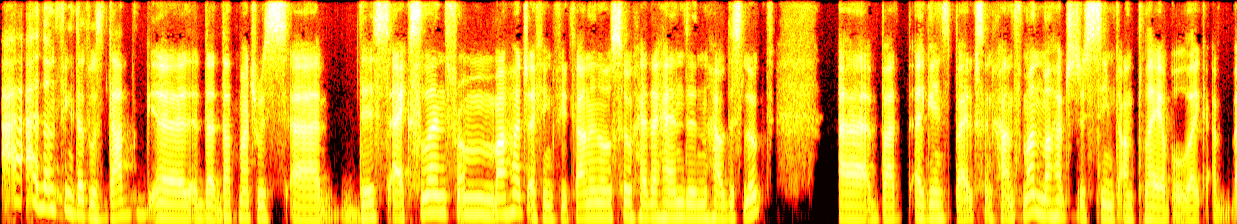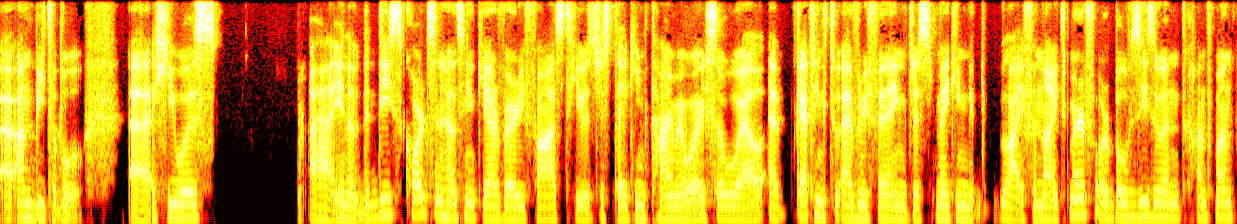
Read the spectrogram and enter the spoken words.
I don't think that was that uh, that that match was uh, this excellent from Machac. I think Virtanen also had a hand in how this looked. Uh, but against Bergs and Hanfmann, Machac just seemed unplayable, like uh, unbeatable. Uh, he was uh, you know, the, these courts in Helsinki are very fast. He was just taking time away so well, uh, getting to everything, just making life a nightmare for both Zizou and Hanfmann.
